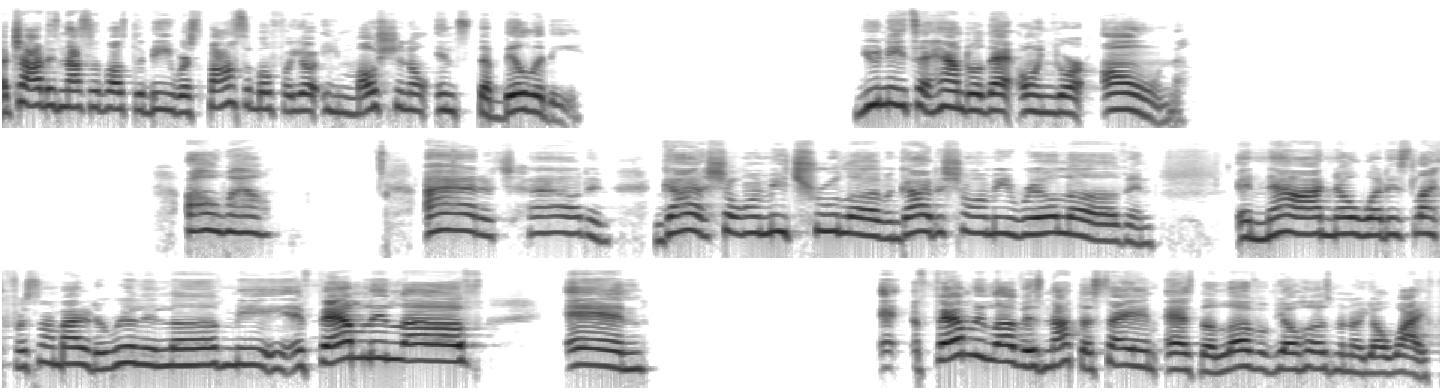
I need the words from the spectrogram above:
A child is not supposed to be responsible for your emotional instability. You need to handle that on your own oh, well, I had a child and God showing me true love and God is showing me real love and and now I know what it's like for somebody to really love me and family love and eh, family love is not the same as the love of your husband or your wife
